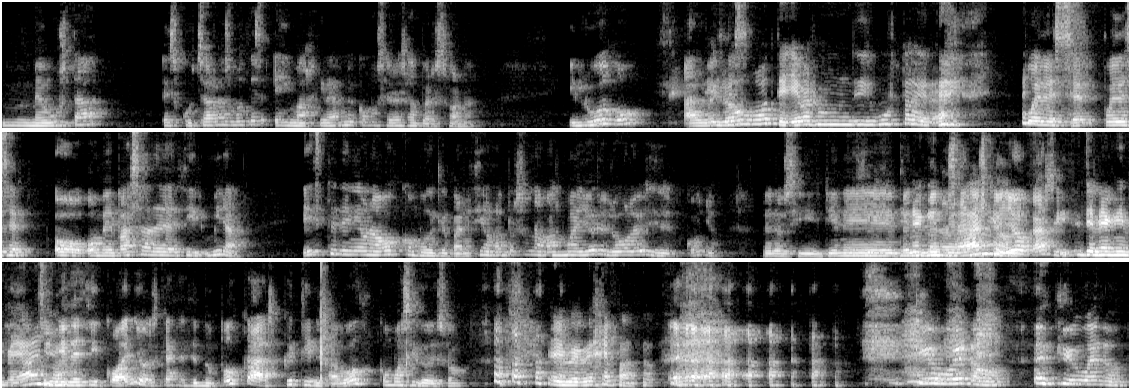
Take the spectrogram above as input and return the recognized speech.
me gusta escuchar las voces e imaginarme cómo será esa persona. Y luego, a Y veces, luego te llevas un disgusto de... puede ser, puede ser. O, o me pasa de decir, mira, este tenía una voz como de que parecía una persona más mayor y luego le ves y dices, coño, pero si tiene, Sí, tiene menos 15 años que años. yo casi. Tiene 15 años. Si tiene 5 años, ¿qué hace haciendo un podcast? ¿Qué tiene esa voz? ¿Cómo ha sido eso? El bebé jefazo. ¡Qué bueno! ¡Qué bueno!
